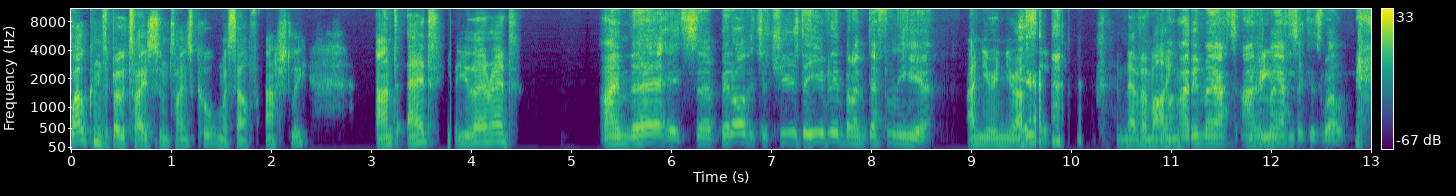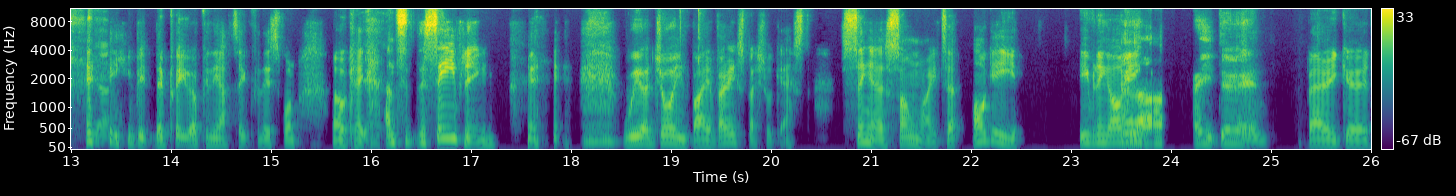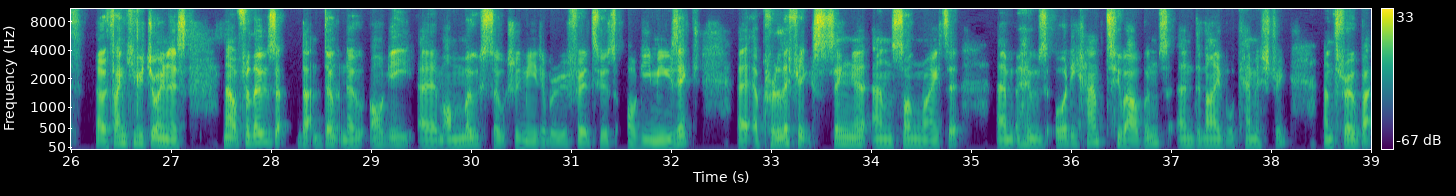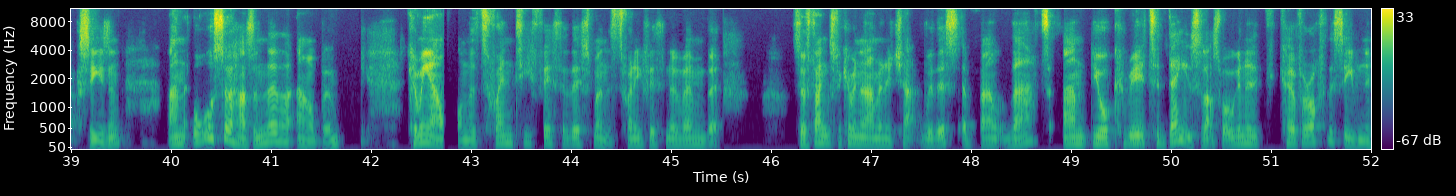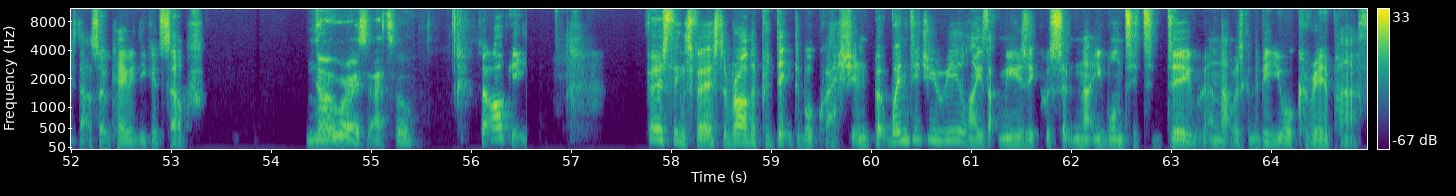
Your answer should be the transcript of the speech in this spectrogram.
welcome to Bow Ties Sometimes Cool. Myself, Ashley, and Ed. Are you there, Ed? I'm there. It's a bit odd. It's a Tuesday evening, but I'm definitely here. And you're in your attic. Never mind. I'm in my at- I'm in my attic as well. Yeah. they put you up in the attic for this one. Okay. And so this evening, we are joined by a very special guest, singer, songwriter, Oggie. Evening, Oggie. Hello. How are you doing? Very good. No, thank you for joining us. Now, for those that don't know, Oggie um, on most social media will be referred to as Oggie Music, uh, a prolific singer and songwriter um, who's already had two albums, Undeniable Chemistry and Throwback Season, and also has another album coming out on the 25th of this month, 25th November. So thanks for coming and having a chat with us about that and your career to date. So that's what we're going to cover off this evening, if that's okay with your good self. No worries at all. So, Oggie, first things first, a rather predictable question, but when did you realize that music was something that you wanted to do and that was going to be your career path?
